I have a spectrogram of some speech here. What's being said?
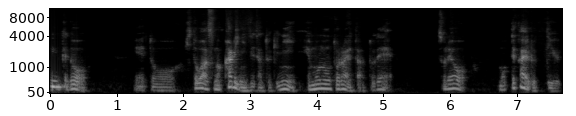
うんけど、えっ、と、人はその狩りに出た時に獲物を捕らえた後で、それを持って帰るっていう、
